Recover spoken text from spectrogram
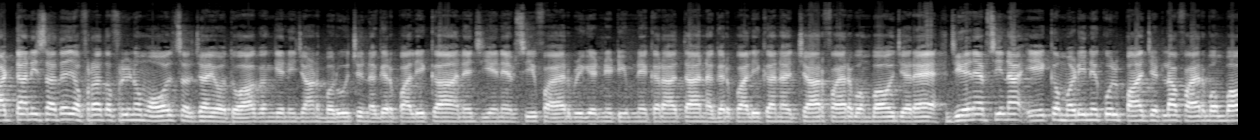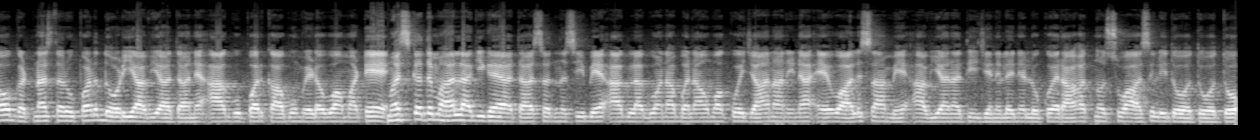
ફાટતાની સાથે જ અફરાતફરીનો માહોલ સર્જાયો હતો. આગ અંગેની જાણ ભરૂચ નગરપાલિકા અને જીએનએફસી ફાયર બ્રિગેડની ટીમને કરાતા નગરપાલિકાના ચાર ફાયર બંબાઓ જ્યારે જીએનએફસીના એક મળીને કુલ પાંચ જેટલા ફાયર બંબાઓ ઘટના ઉપર દોડી આવ્યા હતા અને આગ ઉપર કાબુ મેળવવા માટે મસ્કતમાં લાગી ગયા હતા. સદનસીબે આગ લાગવાના બનાવમાં કોઈ જાનહાનિના અહેવાલ સામે આવ્યા નથી, જેને લઈને લોકોએ રાહતનો શ્વાસ લીધો હતો. તો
